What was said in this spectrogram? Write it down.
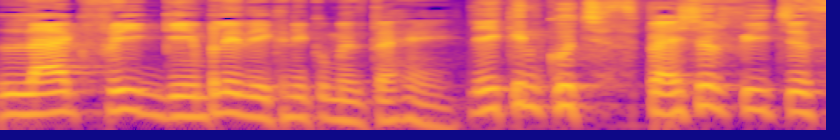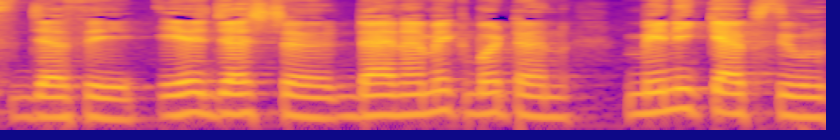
लैग फ्री गेम प्ले देखने को मिलता है। लेकिन कुछ स्पेशल फीचर्स जैसे air gesture dynamic button mini capsule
